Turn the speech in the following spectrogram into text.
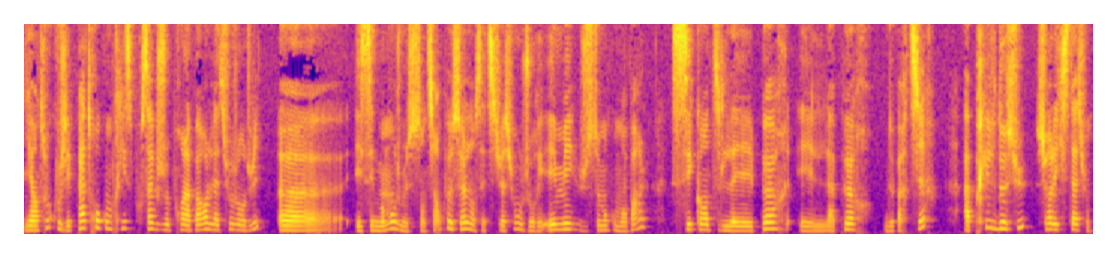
il y a un truc où j'ai pas trop compris, c'est pour ça que je prends la parole là-dessus aujourd'hui. Euh, et c'est le moment où je me suis sentie un peu seule dans cette situation où j'aurais aimé justement qu'on m'en parle. C'est quand les peurs et la peur de partir a pris le dessus sur l'excitation.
